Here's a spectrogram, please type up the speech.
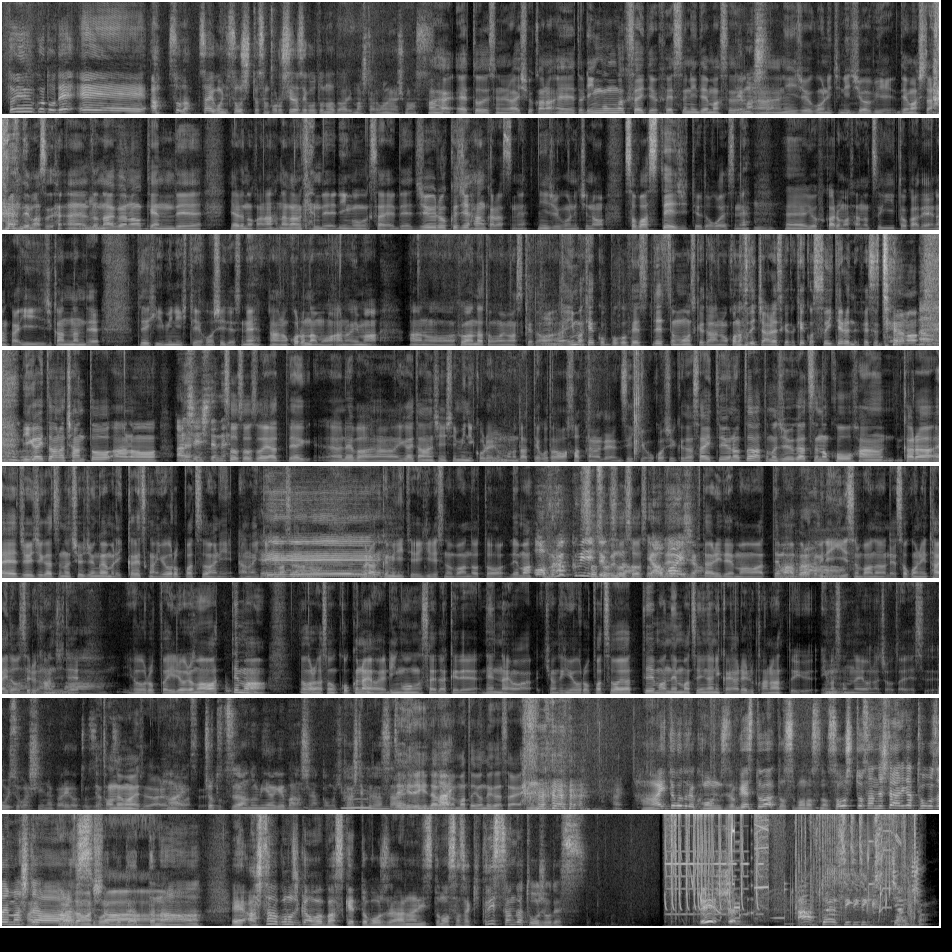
ということで、えー、あそうだ最後にソーシットさんからお知らせ事などありましたらお願いします。はいはい、えっとですね、来週かな、えっと、リンゴ音楽祭というフェスに出ます。出ましたあ25日日曜日、出ました。出ます。えっと、長野県でやるのかな？長野県でリンゴ音楽祭で、16時半からですね、25日のそばステージっていうところですね。うんえー、呂布カルマさんの次とかで、なんかいい時間なんで、ぜひ見に来てほしいですね。あの、コロナも、あの、今、あの、不安だと思いますけど、うん今結構僕フェス出てて思うんですけど、あの、こんなこと言っちゃあれですけど、結構空いてるんで、フェスって、あの、あうんうん意外とあの、ちゃんと、あの、安心してねそうそうそう、やってやれば、あの意外と安心して見に来れるものだっていうことが分かったので、ぜひお越しくださいというのと、あとまあ10月の後半から、えー、11月の中旬ぐらいまで1か月間ヨーロッパツアーにあの行ってきます。あのブラックミリというイギリスのバンドと、でまあ、あブラックミリってそうそうそうそうやばいじゃんで2人で回って、まあ、ブラックミリイギリスのバンドなんで、そこに帯同する感じでヨーロッパいろいろ回って、まあ、だからその国内はリンゴ音楽祭だけで、年内は基本的にヨーロッパツアーやって、まあ、年末に何かやれるかなという、今そんなような状態です。お忙しい中ありがとうございます。とんでもないです。ありがとうございます。はい、ちょっとツアーの土産話なんかも聞かせてください。ぜひぜひ、だからはいまた呼んでくださ い。はい、ということで本日のゲストはドスボノスのソーシットさんでした。ありがとうございました。はいありがとうございましたすごいことやったな。えー明日のこの時間はバスケットボールジャーナリストの佐々木クリスさんが登場です。After Six Junction.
